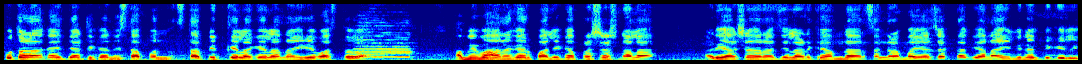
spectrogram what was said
पुतळा काही त्या ठिकाणी स्थापन स्थापित केला गेला नाही हे वास्तव आहे. आम्ही महानगरपालिका प्रशासनाला आणि या शहराचे लाडके आमदार संग्राम भैया जगताप यांनाही विनंती केली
